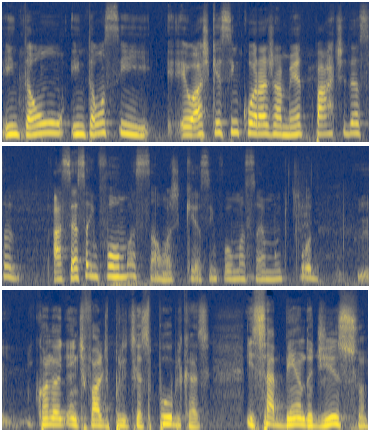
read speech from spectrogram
Então, então, assim, eu acho que esse encorajamento parte dessa acesso à informação. Acho que essa informação é muito poder. Quando a gente fala de políticas públicas e sabendo disso,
